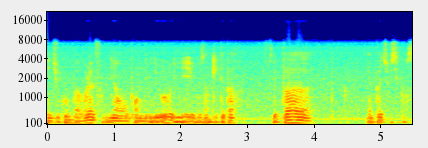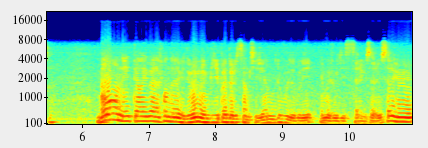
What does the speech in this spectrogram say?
Et du coup, bah voilà, il faut bien reprendre des vidéos et vous inquiétez pas. C'est pas. Y a pas de souci pour ça. Bon, on est arrivé à la fin de la vidéo. N'oubliez pas de laisser un petit j'aime, de vous abonner. Et moi je vous dis salut, salut, salut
